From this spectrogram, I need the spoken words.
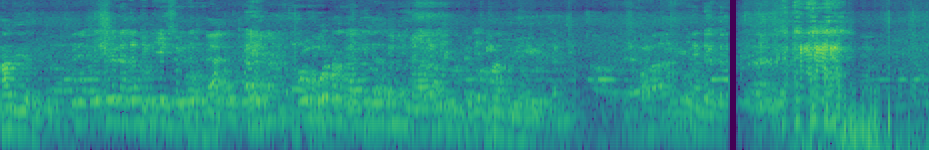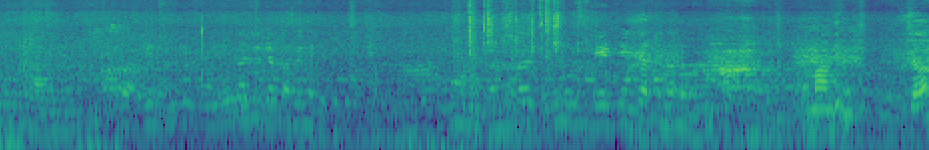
ਹਾਂਜੀ ਫਿਰ ਇਹ ਕਹਿੰਦਾ ਡਿਗਰੀ ਸਮਝ ਬੈਕ ਉੱਠਿਆ ਪਰ ਹੋਰ ਡਰਦਾ ਕਿ ਇਹਨਾਂ ਨੂੰ ਮਾਰਾ ਹਾਂਜੀ ਮਾਨਦੀਪ ਚਾਹ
